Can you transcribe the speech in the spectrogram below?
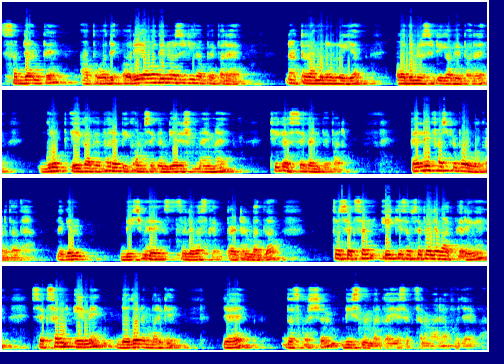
सब जानते हैं, आप अवध, और ये अवध यूनिवर्सिटी का पेपर है, डॉक्टर राम मनोहर लोहिया, अवध यूनिवर्सिटी का पेपर है, ग्रुप ए का पेपर है बीकॉम सेकंड ईयर मैम है, ठीक है? सेकंड पेपर पहले फ़र्स्ट पेपर हुआ करता था, लेकिन बीच में सिलेबस का पैटर्न बदला तो सेक्शन ए की सबसे पहले बात करेंगे। सेक्शन ए में दो दो नंबर के जो है, दस क्वेश्चन बीस नंबर का ये सेक्शन हमारा हो जाएगा।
